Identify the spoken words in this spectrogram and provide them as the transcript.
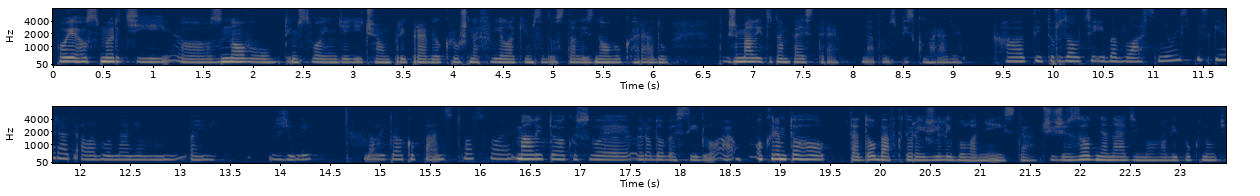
Po jeho smrti uh, znovu tým svojim dedičom pripravil krušné chvíle, kým sa dostali znovu k hradu. Takže mali to tam pestre na tom spiskom hrade. A tí Turzovci iba vlastnili spisky hrad, alebo na ňom aj žili? Mali to ako pánstvo svoje? Mali to ako svoje rodové sídlo. A okrem toho, tá doba, v ktorej žili, bola neistá. Čiže zo dňa na deň mohla vypuknúť,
